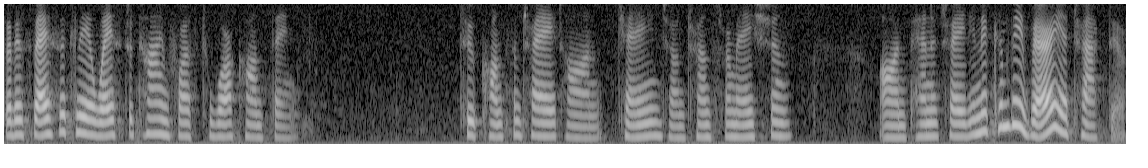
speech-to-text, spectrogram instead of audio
that it's basically a waste of time for us to work on things, to concentrate on change, on transformation, on penetrating. It can be very attractive,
